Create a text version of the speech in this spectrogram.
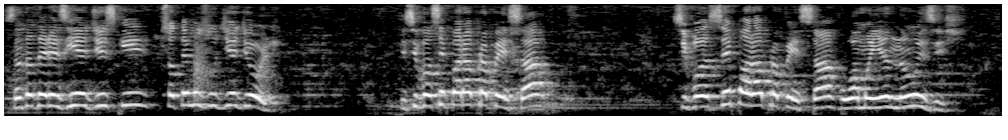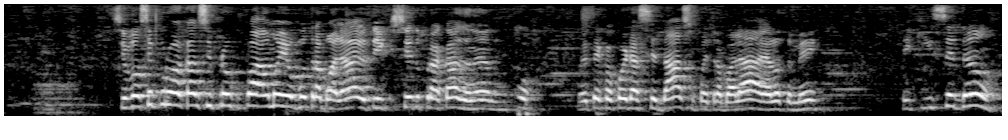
Santa Teresinha diz que só temos o dia de hoje. E se você parar para pensar, se você parar para pensar, o amanhã não existe. Se você por um acaso se preocupar, amanhã eu vou trabalhar, eu tenho que ir cedo para casa, né? Pô, vai ter que acordar cedaço para trabalhar, ela também. Tem que ir cedão.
